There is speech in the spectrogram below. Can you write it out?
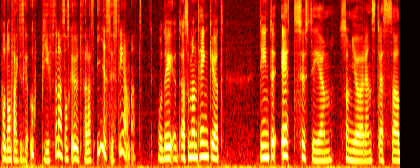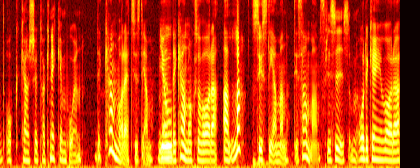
på de faktiska uppgifterna som ska utföras i systemet. Och det, alltså man tänker ju att det är inte ett system som gör en stressad och kanske tar knäcken på en. Det kan vara ett system, men Jo. det kan också vara alla systemen tillsammans. Precis, och det kan ju vara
